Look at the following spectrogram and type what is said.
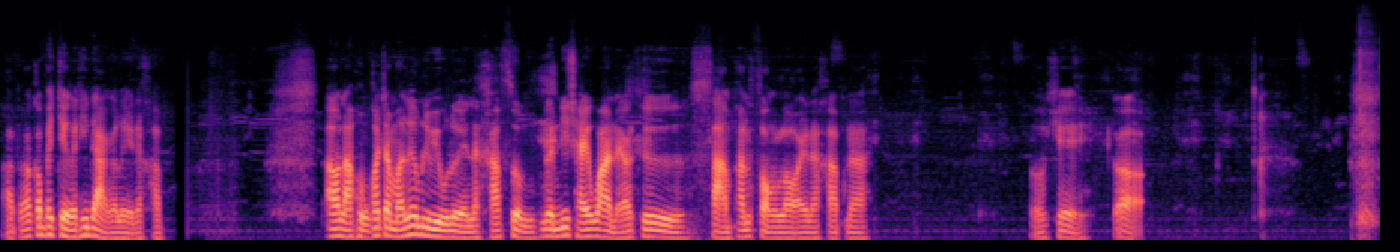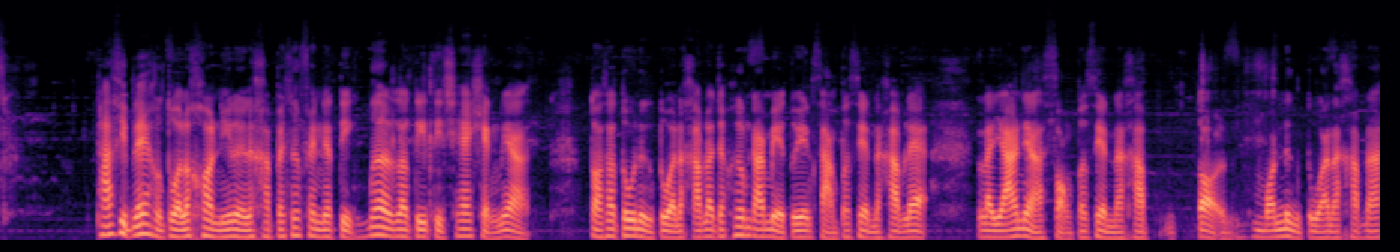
เอาเป็นว่าก็ไปเจอกันที่ด่านกันเลยนะครับ เอาล่ะผมก็จะมาเริ่มรีวิวเลยนะครับ ส่วนเงินที่ใช้วันนี่ยก็คือสามพันสองร้อยนะครับนะ โอเค ก็พาสซีฟแรกของตัวละครนี้เลยนะครับเป็นเรื่องแฟนติกเมื่อเราตีติดแช่แข็งเนี่ย ต่อศัตรูหนึ่งตัวนะครับ เราจะเพิ่มดาเมจตัวเองสามเปอร์เซ็นต์นะครับ และระยะเนี่ยสองเปอร์เซ็นต์นะครับ ต่อมอนหนึ่งตัวนะครับนะ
